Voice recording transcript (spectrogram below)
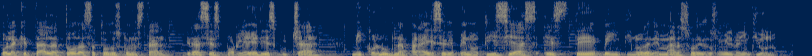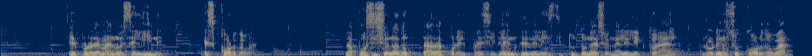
Hola, ¿qué tal a todas, a todos, ¿cómo están? Gracias por leer y escuchar mi columna para SDP Noticias este 29 de marzo de 2021. El problema no es el INE, es Córdoba. La posición adoptada por el presidente del Instituto Nacional Electoral, Lorenzo Córdoba,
